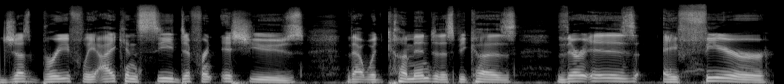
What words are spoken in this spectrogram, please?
just briefly, I can see different issues that would come into this because there is a fear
